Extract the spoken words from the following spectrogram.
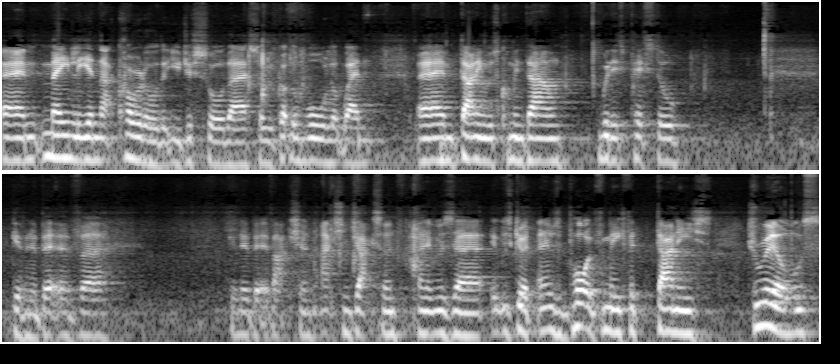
um, mainly in that corridor that you just saw there. So we've got the wall that went. Um, Danny was coming down with his pistol, giving a bit of. Uh, giving it a bit of action, action Jackson, and it was uh, it was good, and it was important for me for Danny's drills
